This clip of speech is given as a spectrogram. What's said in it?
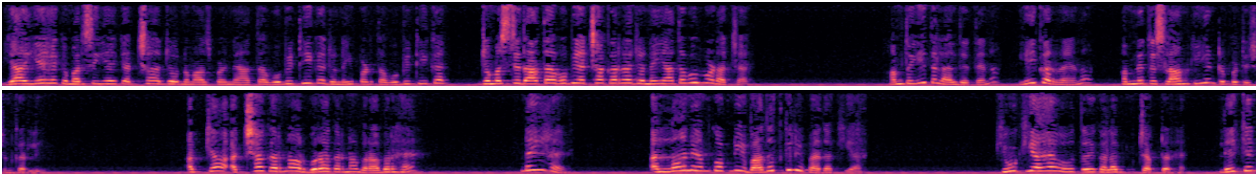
یا یہ ہے کہ مرسی یہ ہے کہ اچھا جو نماز پڑھنے آتا ہے وہ بھی ٹھیک ہے، جو نہیں پڑھتا وہ بھی ٹھیک ہے۔ جو مسجد آتا ہے وہ بھی اچھا کر رہا ہے، جو نہیں آتا وہ بھی بڑا اچھا ہے۔ ہم تو یہی دلال دیتے ہیں نا، یہی کر رہے ہیں نا۔ ہم نے تو اسلام کی ہی انٹرپریٹیشن کر لی۔ اب کیا اچھا کرنا اور برا کرنا برابر ہے؟ نہیں ہے۔ اللہ نے ہم کو اپنی عبادت کے لیے پیدا کیا ہے۔ کیوں کیا ہے؟ وہ تو ایک الگ چیپٹر ہے۔ لیکن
